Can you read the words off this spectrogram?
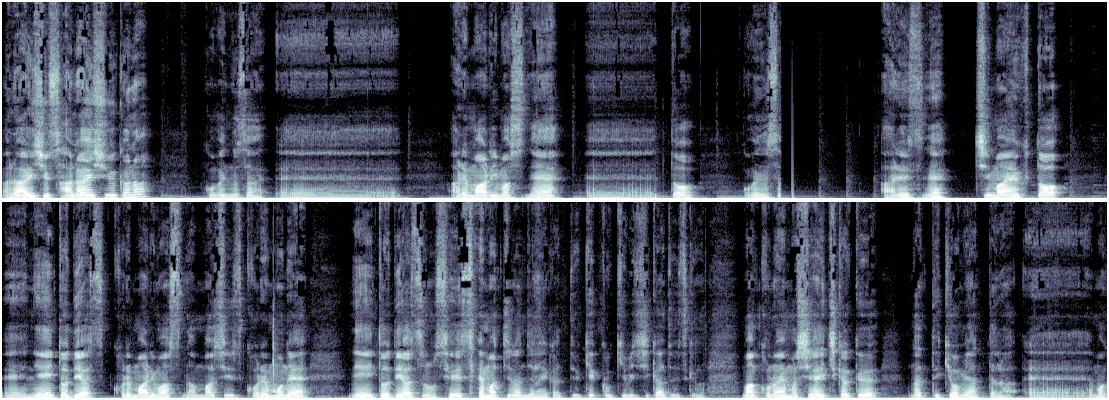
来週、再来週かな？ごめんなさい。えー、あれもありますね。えー、っと、ごめんなさい。あれですね。チマエフと、えー、ネイト・ディアス。これもあります。ナンバーシリーズ。これもね、ネイト・ディアスの制裁マッチなんじゃないかっていう結構厳しいカードですけど、まあこの辺も試合近くなって興味あったら、えー、まあ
